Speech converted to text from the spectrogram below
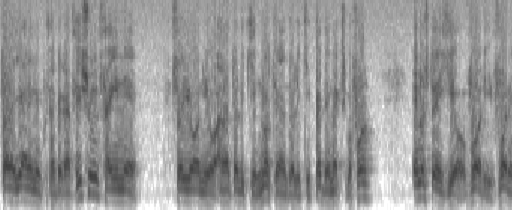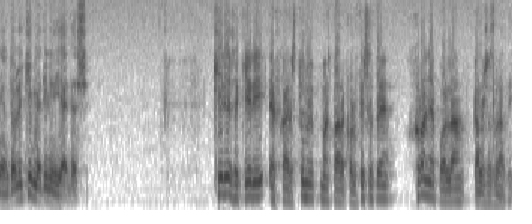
Τώρα οι άνεμοι που θα επικρατήσουν θα είναι στο Ιόνιο Ανατολική, Νότια Ανατολική 5 με 6 μποφόρ, ενώ στο Αιγαίο Βόρεια, Βόρεια Ανατολική με την ίδια ένταση. Κυρίες και κύριοι, ευχαριστούμε που μας παρακολουθήσατε. Χρόνια πολλά. Καλό σας βράδυ.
